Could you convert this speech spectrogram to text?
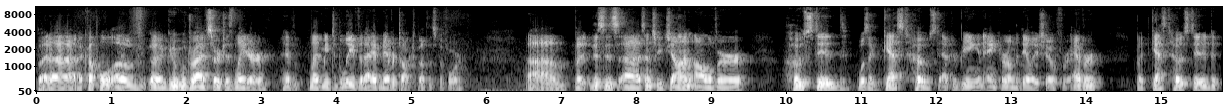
But uh, a couple of uh, Google Drive searches later have led me to believe that I have never talked about this before. Um, but this is uh, essentially John Oliver hosted was a guest host after being an anchor on the Daily Show forever, but guest hosted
